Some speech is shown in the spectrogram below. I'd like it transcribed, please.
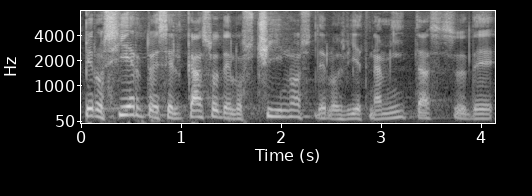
pero cierto es el caso de los chinos, de los vietnamitas, de,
